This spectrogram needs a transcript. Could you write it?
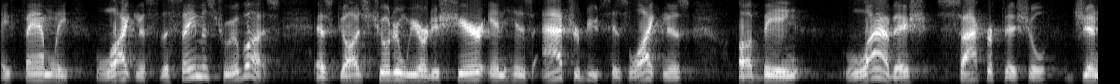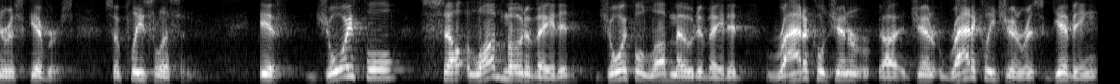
a family likeness. The same is true of us. As God's children, we are to share in His attributes, His likeness of being lavish, sacrificial, generous givers. So please listen. If joyful, love motivated, joyful, love motivated, radical gener- uh, gen- radically generous giving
